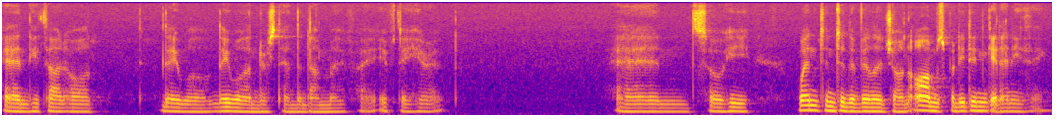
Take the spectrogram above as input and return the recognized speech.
and he thought, oh, they will they will understand the Dhamma if I if they hear it. And so he went into the village on alms, but he didn't get anything.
